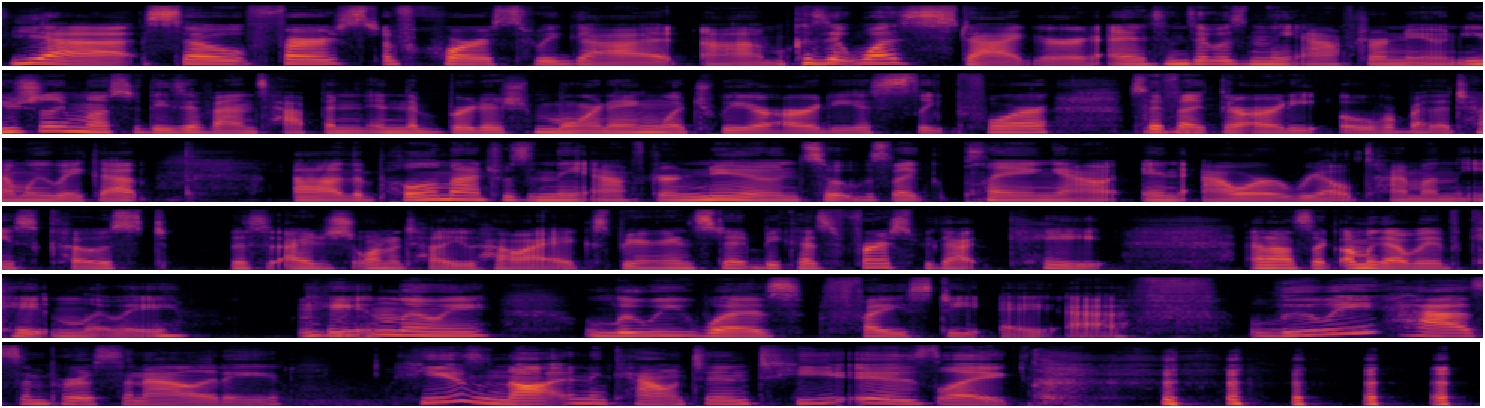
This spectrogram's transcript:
Yeah. So first, of course, we got um, because it was staggered, and since it was in the afternoon, usually most of these events happen in the British morning, which which we are already asleep for. So I feel mm-hmm. like they're already over by the time we wake up. Uh, the polo match was in the afternoon, so it was like playing out in our real time on the East Coast. This I just want to tell you how I experienced it because first we got Kate, and I was like, oh my god, we have Kate and Louis. Kate and Louis. Louis was feisty AF. Louis has some personality. He is not an accountant. He is like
